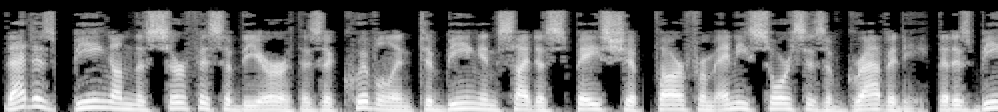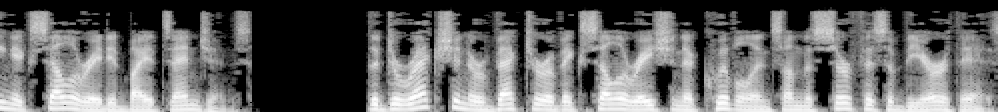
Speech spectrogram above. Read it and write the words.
That is, being on the surface of the Earth is equivalent to being inside a spaceship far from any sources of gravity that is being accelerated by its engines. The direction or vector of acceleration equivalence on the surface of the Earth is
